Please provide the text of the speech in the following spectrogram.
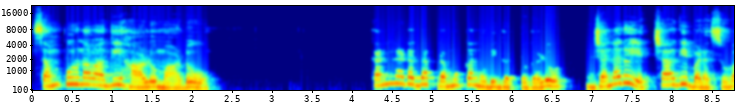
ಸಂಪೂರ್ಣವಾಗಿ ಹಾಳು ಮಾಡು. ಕನ್ನಡದ ಪ್ರಮುಖ ನುಡಿಗಟ್ಟುಗಳು ಜನರು ಹೆಚ್ಚಾಗಿ ಬಳಸುವ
